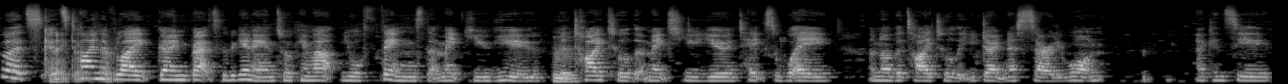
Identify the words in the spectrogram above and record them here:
well it's it's kind of like going back to the beginning and talking about your things that make you you mm. the title that makes you you and takes away another title that you don't necessarily want i can see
